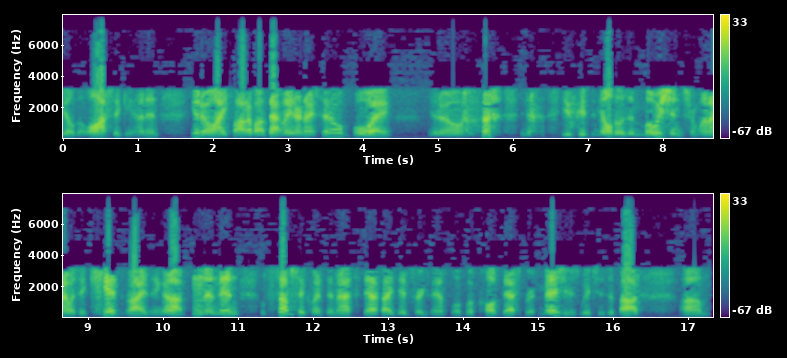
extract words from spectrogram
feel the loss again. And you know, I thought about that later, and I said, "Oh boy, you know." You could all those emotions from when I was a kid rising up, and then subsequent to Matt's death, I did, for example, a book called Desperate Measures, which is about um,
